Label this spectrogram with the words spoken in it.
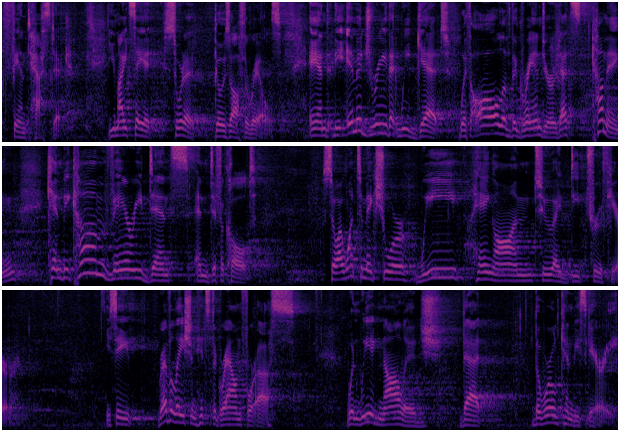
fantastic you might say it sort of goes off the rails. And the imagery that we get with all of the grandeur that's coming can become very dense and difficult. So I want to make sure we hang on to a deep truth here. You see, Revelation hits the ground for us when we acknowledge that the world can be scary,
